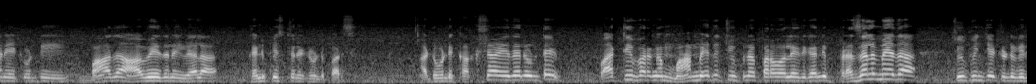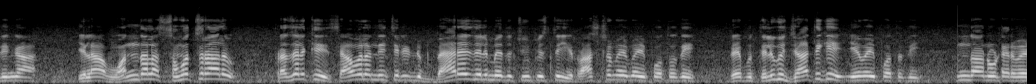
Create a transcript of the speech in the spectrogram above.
అనేటువంటి బాధ ఆవేదన ఈవేళ కనిపిస్తున్నటువంటి పరిస్థితి. అటువంటి కక్ష ఏదైనా ఉంటే పార్టీ పరంగా మా మీద చూపినా పర్వాలేదు కానీ ప్రజల మీద చూపించేటువంటి విధంగా ఇలా వందల సంవత్సరాలు ప్రజలకి సేవలు అందించేటువంటి బ్యారేజీల మీద చూపిస్తే ఈ రాష్ట్రం ఏమైపోతుంది? రేపు తెలుగు జాతికి ఏమైపోతుంది? వంద నూట ఇరవై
